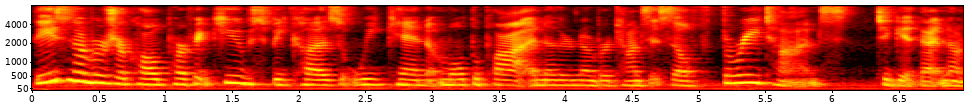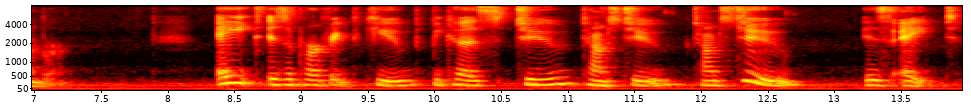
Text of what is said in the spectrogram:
These numbers are called perfect cubes because we can multiply another number times itself three times to get that number. 8 is a perfect cube because 2 times 2 times 2 is 8.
